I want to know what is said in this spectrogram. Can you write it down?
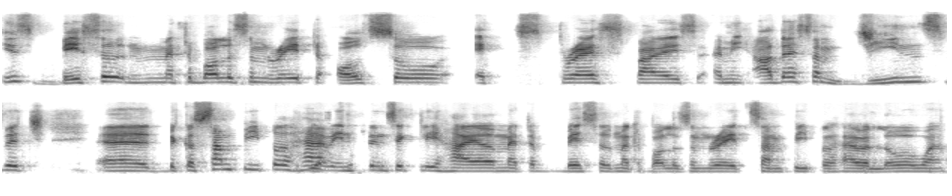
is basal metabolism rate also expressed by i mean are there some genes which uh, because some people have yeah. intrinsically higher meta- basal metabolism rate some people have a lower one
